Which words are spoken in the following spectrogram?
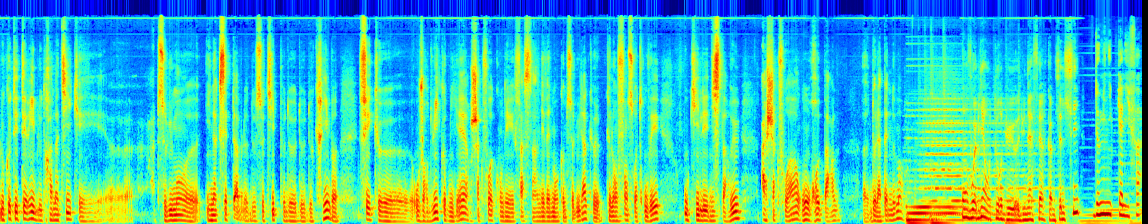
le côté terrible, dramatique et euh, absolument euh, inacceptable de ce type de, crime fait que aujourd'hui, comme hier, chaque fois qu'on est face à un événement comme celui-là, que, l'enfant soit trouvé ou qu'il ait disparu, à chaque fois, on reparle euh, de la peine de mort. On voit bien autour d'une affaire comme celle-ci. Dominique Khalifa,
